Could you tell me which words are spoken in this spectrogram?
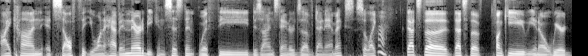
icon itself that you want to have in there to be consistent with the design standards of Dynamics. So like that's the that's the funky you know weird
